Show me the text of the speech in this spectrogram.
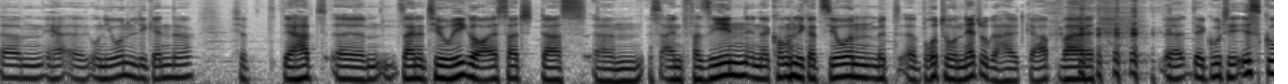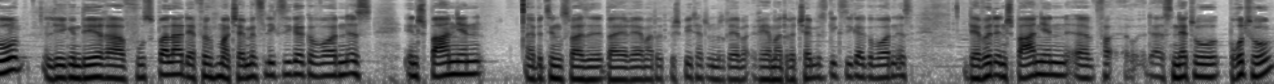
ähm, äh, Union-Legende, der hat ähm, seine Theorie geäußert, dass ähm, es ein Versehen in der Kommunikation mit äh, Brutto- und Nettogehalt gab, weil äh, der gute Isco, legendärer Fußballer, der fünfmal Champions League-Sieger geworden ist in Spanien, äh, beziehungsweise bei Real Madrid gespielt hat und mit Real Real Madrid Champions League-Sieger geworden ist, der wird in Spanien, äh, ver- da ist Netto Brutto,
